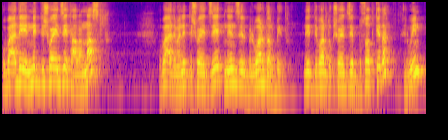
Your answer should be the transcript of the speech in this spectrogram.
وبعدين ندي شوية زيت على النصل. وبعد ما ندي شوية زيت ننزل بالوردة البيضة. ندي بردك شوية زيت بساط كده حلوين.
